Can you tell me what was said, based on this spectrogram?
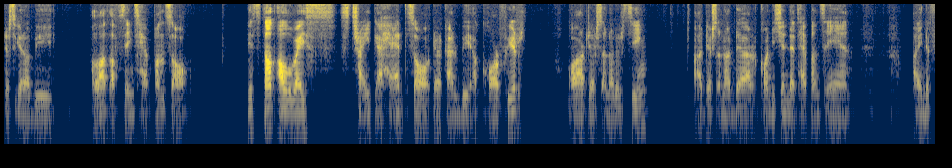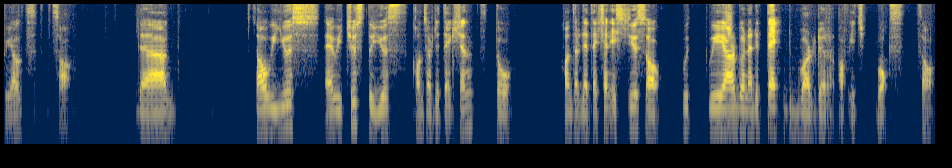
there's gonna be a lot of things happen so it's not always straight ahead so there can be a curve here or there's another thing uh, there's another condition that happens in uh, in the field so the so we use uh, we choose to use contour detection. To contour detection is used so we, we are gonna detect the border of each box. So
